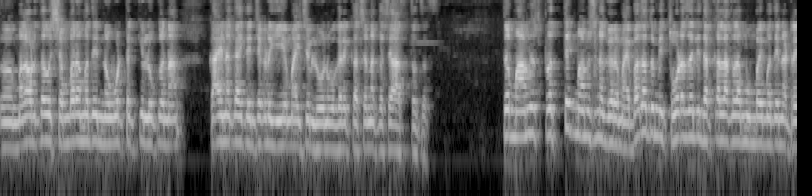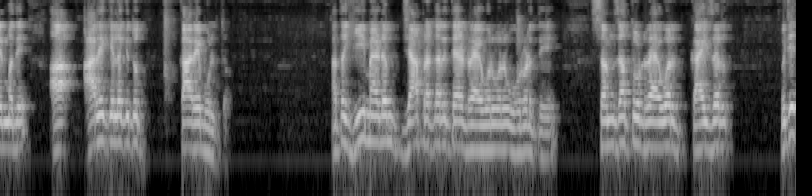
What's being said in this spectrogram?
मला वाटतं शंभरामध्ये नव्वद टक्के लोक ना काय ना काय त्यांच्याकडे ई एम आयचे लोन वगैरे कसं ना कसं असतंच तर माणूस प्रत्येक माणूस ना गरम आहे. बघा तुम्ही थोडा जरी धक्का लागला मुंबईमध्ये ना ट्रेनमध्ये आरे केलं की तो कारे बोलतो. आता ही मॅडम ज्या प्रकारे त्या ड्रायव्हरवर ओरडते समजा तो ड्रायव्हर काय जर म्हणजे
